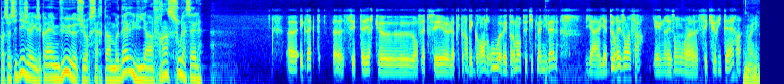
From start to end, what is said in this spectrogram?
pas- ceci dit, j'ai, j'ai quand même vu euh, sur certains modèles, il y a un frein sous la selle. Euh, exact. Euh, C'est-à-dire que, en fait, c'est la plupart des grandes roues avec vraiment petites manivelles. Il y a, il y a deux raisons à ça. Il y a une raison euh, sécuritaire. Oui.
